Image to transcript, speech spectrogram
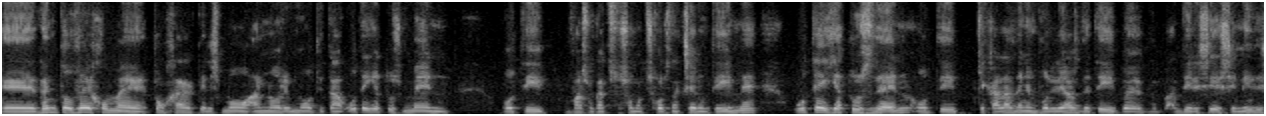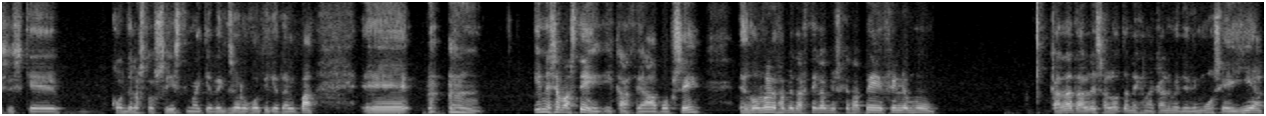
ε, δεν το δέχομαι τον χαρακτηρισμό ανοριμότητα ούτε για τους μεν ότι βάζουν κάτι στο σώμα τους χωρίς να ξέρουν τι είναι, ούτε για τους δεν, ότι και καλά δεν εμβολιάζονται τι ε, αντιρρησίες συνείδησης και κόντρα στο σύστημα και δεν ξέρω εγώ τι κτλ. Ε, είναι σεβαστή η κάθε άποψη. Εδώ βέβαια θα πεταχτεί κάποιος και θα πει, φίλε μου, καλά τα λες, αλλά όταν έχει να κάνει με τη δημόσια υγεία,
